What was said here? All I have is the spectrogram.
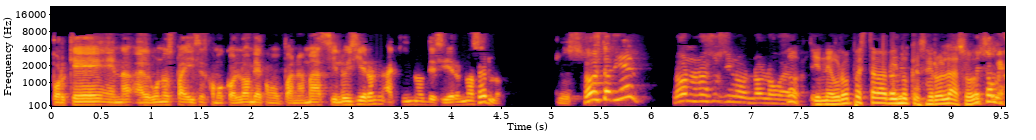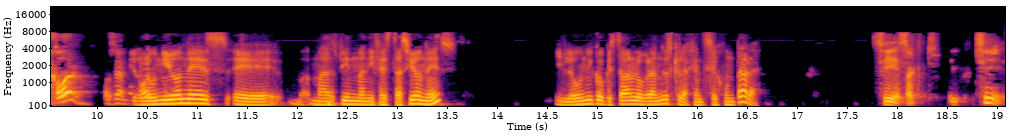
¿por qué en algunos países como Colombia, como Panamá, sí lo hicieron, aquí no decidieron no hacerlo? Pues, No, está bien. No, no, no, eso sí no, no lo voy a no, en Europa estaba viendo cacerolazos, Eso mejor. O sea, mejor. reuniones, eh, más bien manifestaciones, y lo único que estaban logrando es que la gente se juntara. Sí, exacto. Sí,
